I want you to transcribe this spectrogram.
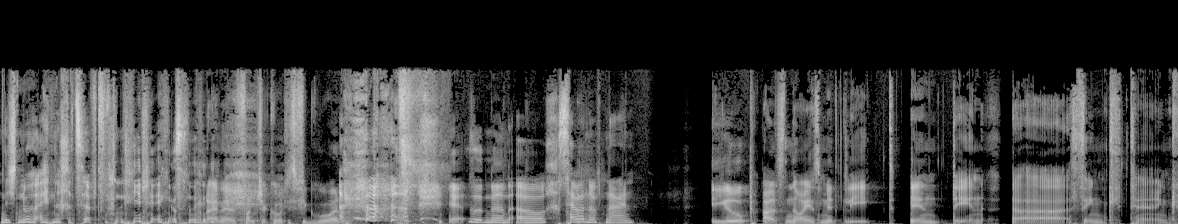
nicht nur ein Rezept von Neelix, Und eine von Chakotis Figuren. ja, sondern auch Seven of Nine. Jupp als neues Mitglied in den äh, Think Tank.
